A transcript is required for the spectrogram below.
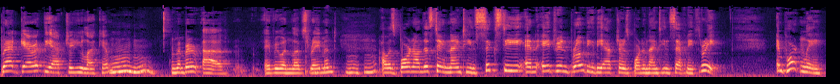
Brad Garrett, the actor, you like him. Mm-hmm. Remember, uh, Everyone Loves Raymond? Mm-hmm. I was born on this day in 1960, and Adrien Brody, the actor, was born in 1973. Importantly,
